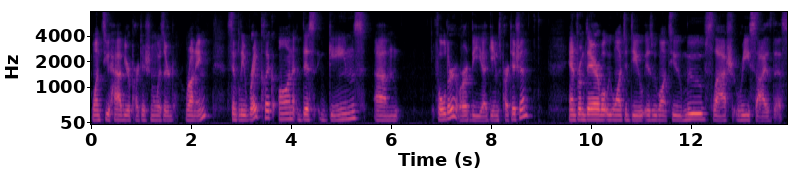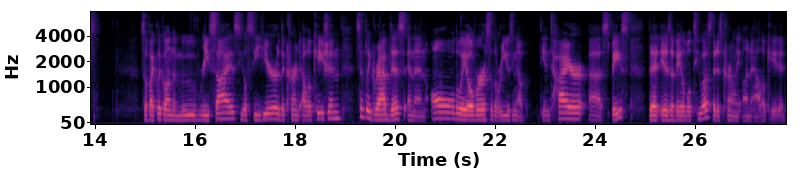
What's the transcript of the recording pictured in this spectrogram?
once you have your partition wizard running, simply right click on this games um, folder or the uh, games partition. And from there, what we want to do is we want to move slash resize this. So if I click on the move resize, you'll see here the current allocation. Simply grab this and then all the way over so that we're using up the entire uh, space that is available to us that is currently unallocated.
